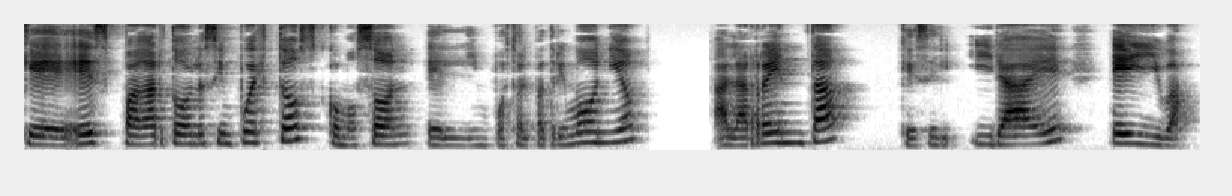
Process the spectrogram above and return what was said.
que es pagar todos los impuestos, como son el impuesto al patrimonio, a la renta, que es el IRAE, e IVA.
